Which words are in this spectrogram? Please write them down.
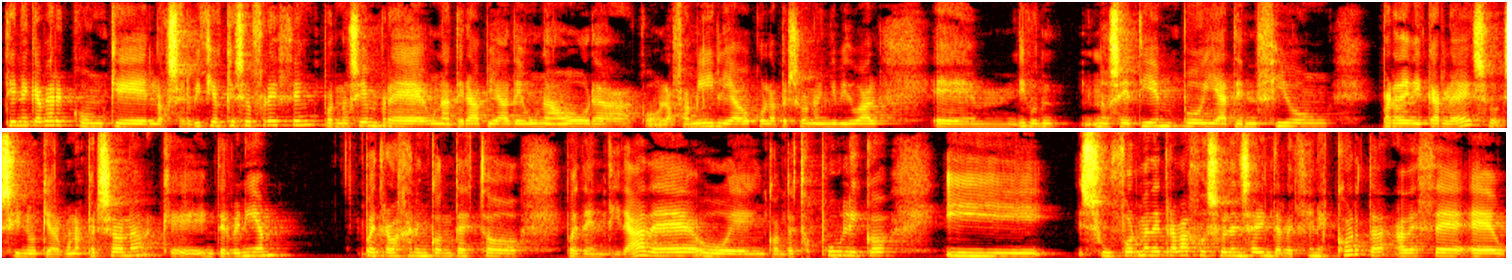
tiene que ver con que los servicios que se ofrecen, pues no siempre es una terapia de una hora con la familia o con la persona individual, eh, y con, no sé, tiempo y atención para dedicarle a eso, sino que algunas personas que intervenían pues trabajan en contextos pues, de entidades o en contextos públicos y su forma de trabajo suelen ser intervenciones cortas, a veces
